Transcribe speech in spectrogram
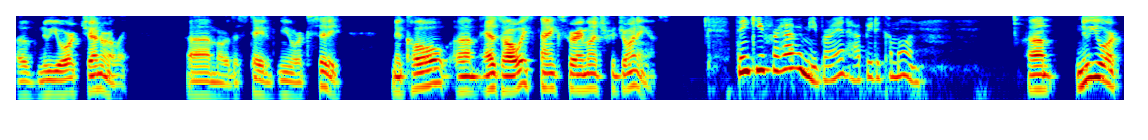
of New York generally um, or the state of New York City. Nicole, um, as always, thanks very much for joining us. Thank you for having me, Brian. Happy to come on. Um, New York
